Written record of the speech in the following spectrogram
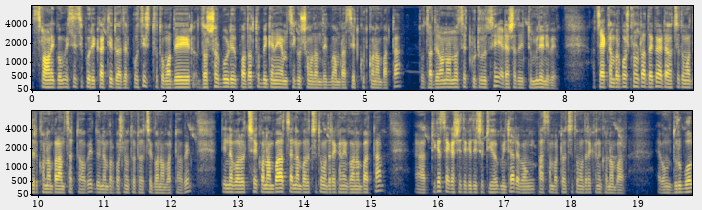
আসসালামু আলাইকুম, এসএসসি পরীক্ষার্থী দু হাজার পঁচিশ, তো তোমাদের যশোর বোর্ডের পদার্থবিজ্ঞানের এমসিকিউ সমাধান দেখব। আমরা সেট কোড নাম্বারটা? তো যাদের অন্য সেট কোড রয়েছে, এটার সাথে একটু মিলে নেবে। আচ্ছা এক নম্বর প্রশ্নটা দেখো, এটা হচ্ছে তোমাদের খ নাম্বার আনসারটা হবে। দুই নম্বর প্রশ্ন উত্তরটা হচ্ছে গ নাম্বারটা হবে। তিন নম্বর হচ্ছে ক নাম্বার, চার নম্বর হচ্ছে তোমাদের এখানে গ নাম্বারটা। ঠিক আছে, একাশি থেকে তেষট্টি মিটার এবং পাঁচ নম্বরটা হচ্ছে তোমাদের এখানে গ নাম্বার। এবং দুর্বল,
